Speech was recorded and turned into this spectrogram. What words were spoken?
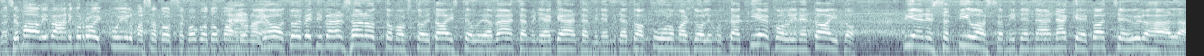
Kyllä se maali vähän niin kuin roikkuu ilmassa tuossa koko ton vaihdon ajan. Joo, toi veti vähän sanottomaksi toi taistelu ja vääntäminen ja kääntäminen, mitä tuo kulmassa oli, mutta tämä kiekollinen taito pienessä tilassa, miten nämä näkee katse ylhäällä,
